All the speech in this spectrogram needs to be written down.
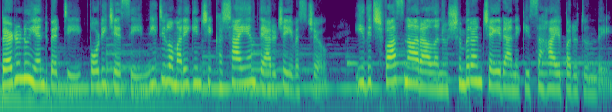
బెరడును ఎండబెట్టి పొడి చేసి నీటిలో మరిగించి కషాయం తయారు చేయవచ్చు. ఇది శ్వాసనారాలను శుభ్రం చేయడానికి సహాయపడుతుంది.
